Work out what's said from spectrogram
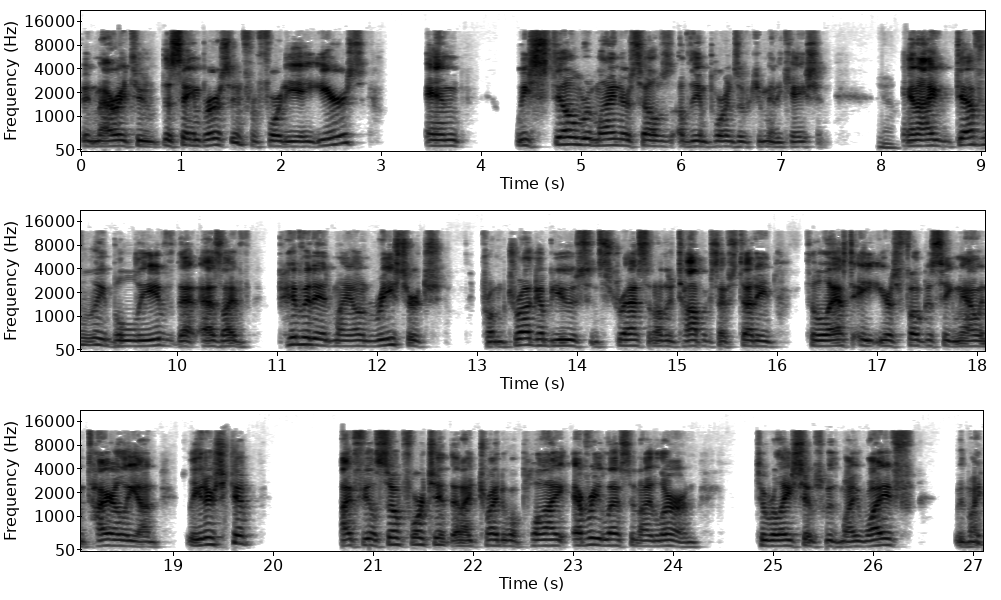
been married to the same person for 48 years, and we still remind ourselves of the importance of communication. Yeah. And I definitely believe that as I've pivoted my own research from drug abuse and stress and other topics I've studied to the last eight years, focusing now entirely on leadership, I feel so fortunate that I try to apply every lesson I learn to relationships with my wife, with my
